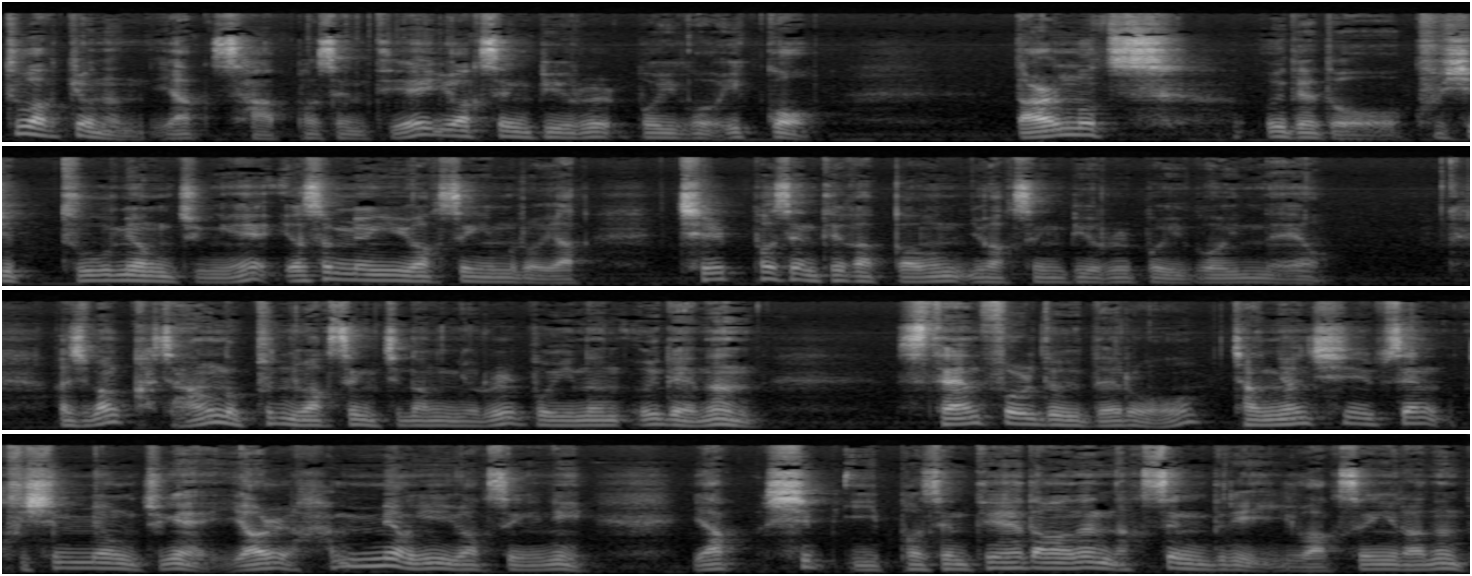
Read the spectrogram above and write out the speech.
두 학교는 약 4%의 유학생 비율을 보이고 있고 Dartmouth 의대도 92명 중에 6명이 유학생이므로 약 7%에 가까운 유학생 비율을 보이고 있네요. 하지만 가장 높은 유학생 진학률을 보이는 의대는 Stanford 의대로 작년 신입생 90명 중에 11명이 유학생이니 약 12%에 해당하는 학생들이 유학생이라는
